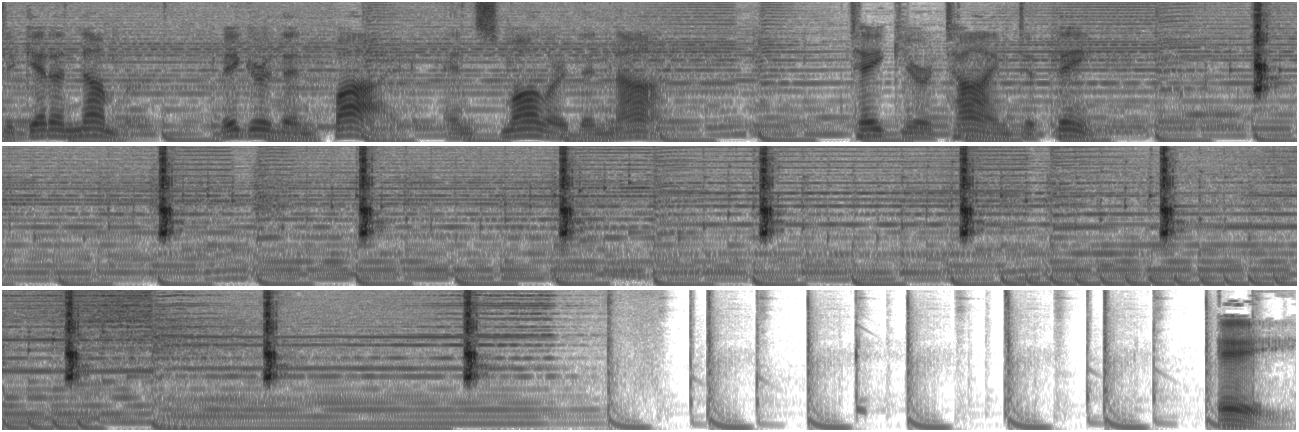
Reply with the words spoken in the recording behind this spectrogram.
To get a number, bigger than 5, and smaller than 9. Take your time to think. A.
